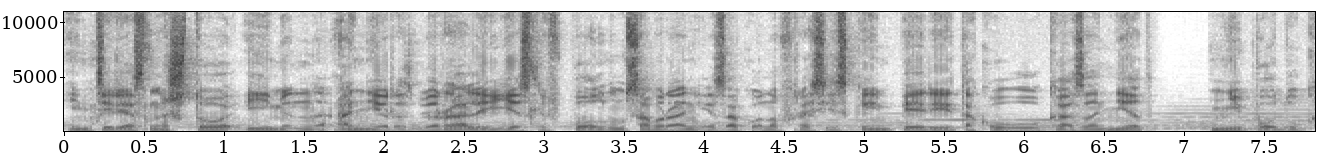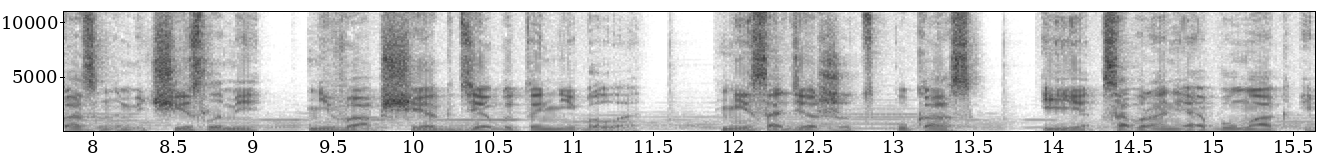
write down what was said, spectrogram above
Интересно, что именно они разбирали, если в полном собрании законов Российской империи такого указа нет ни под указанными числами, ни вообще где бы то ни было. Не содержит указ и собрание бумаг и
